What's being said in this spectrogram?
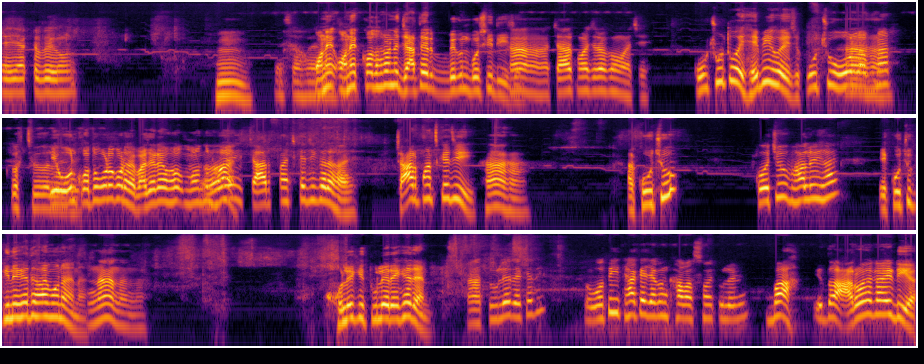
এই একটা বেগুন। হুম। অনেক অনেক ক ধরনের জাতের বেগুন বসিয়ে দিয়েছে? হ্যাঁ হ্যাঁ চার পাঁচ রকম আছে। কচু তো হেভি হয়েছে কচু ওল হ্যাঁ, আপনার? কচু ওল কত বড় করে হয়? বাজারে মতন হয়? চার পাঁচ কেজি করে হয়। চার পাঁচ কেজি? হ্যাঁ হ্যাঁ। আর কচু? কচু ভালোই হয়। এ কচু কিনে খেতে হয় মনে হয় না? না না না। হলে কি তুলে রেখে দেন? হ্যাঁ তুলে রেখে দিই। ওতেই থাকে যখন খাবার সময় তুলে নিই। বাহ এ তো আরও এক আইডিয়া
